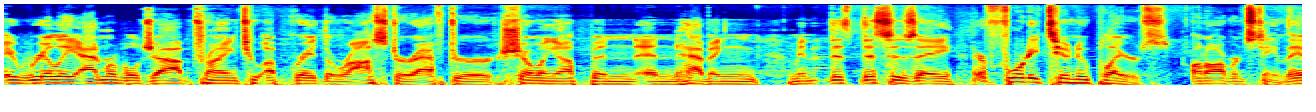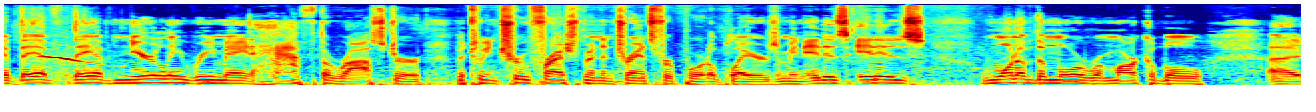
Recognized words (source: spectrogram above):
a really admirable job trying to upgrade the roster after showing up and, and having. I mean, this this is a there are 42 new players on Auburn's team. They have they have they have nearly remade half the roster between true freshmen and transfer portal players. I mean, it is it is one of the more remarkable uh,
